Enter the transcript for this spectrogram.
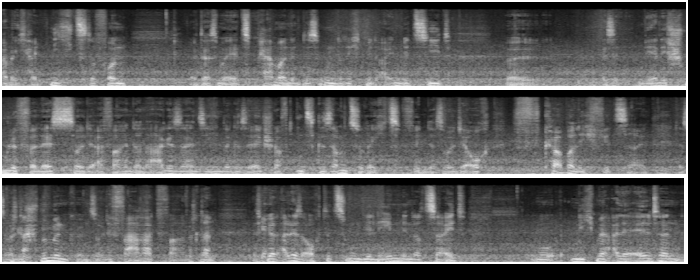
Aber ich halte nichts davon, dass man jetzt permanentes Unterricht mit einbezieht, weil also, wer die Schule verlässt, sollte einfach in der Lage sein, sich in der Gesellschaft insgesamt zurechtzufinden. Der sollte auch körperlich fit sein. Der sollte Verstand. schwimmen können, sollte Fahrrad fahren Verstand. können. Das gehört alles auch dazu. Und wir leben in der Zeit, wo nicht mehr alle Eltern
